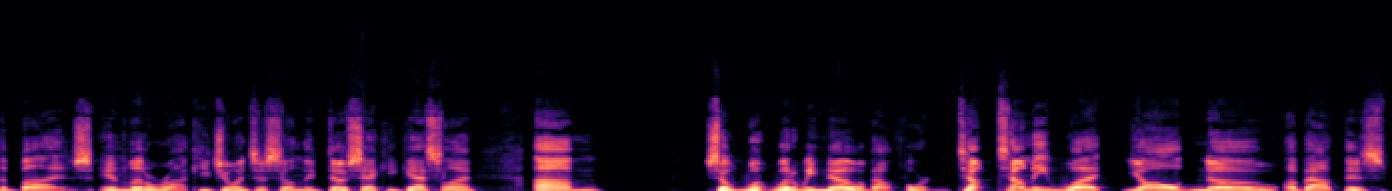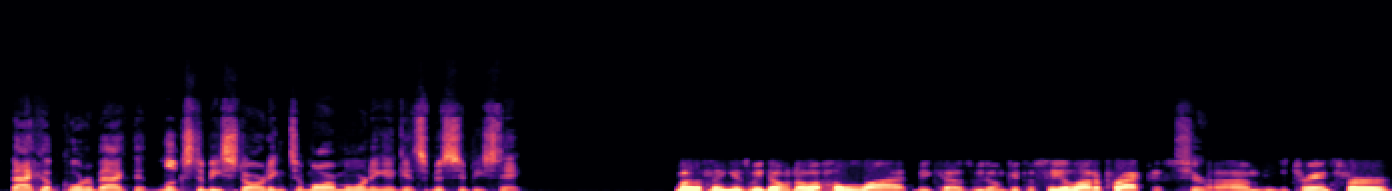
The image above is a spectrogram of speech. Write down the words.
The Buzz in Little Rock. He joins us on the Dos Equis guest line. Um, so what what do we know about Fortin? Tell tell me what y'all know about this backup quarterback that looks to be starting tomorrow morning against Mississippi State. Well, the thing is, we don't know a whole lot because we don't get to see a lot of practice. Sure. Um, he's a transfer.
